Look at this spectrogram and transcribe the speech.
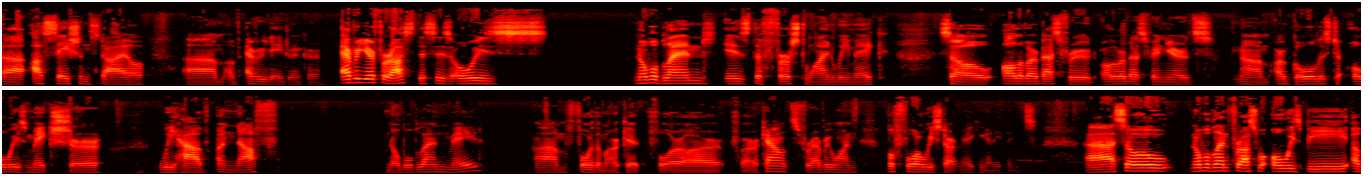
uh, Alsatian style um, of everyday drinker. Every year for us, this is always Noble Blend is the first wine we make. So all of our best fruit, all of our best vineyards. Um, our goal is to always make sure we have enough Noble Blend made um, for the market, for our for our accounts, for everyone before we start making anything. Uh, so Noble Blend for us will always be a,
